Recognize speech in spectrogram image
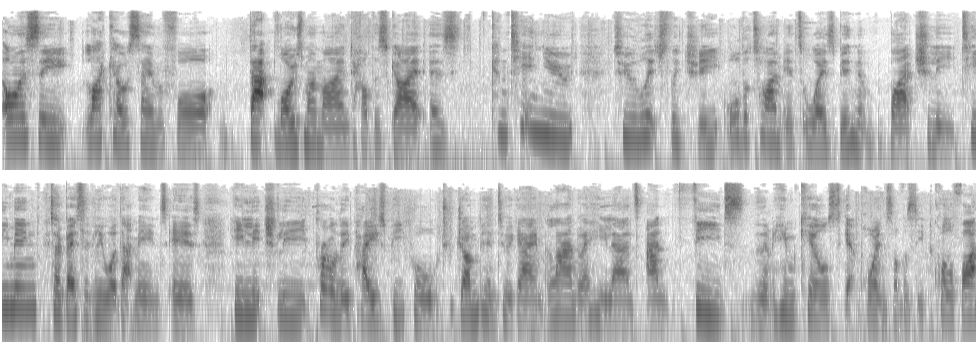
honestly, like I was saying before, that blows my mind how this guy has continued to literally cheat all the time. It's always been by actually teaming. So basically, what that means is he literally probably pays people to jump into a game, land where he lands, and feeds them him kills to get points, obviously to qualify.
